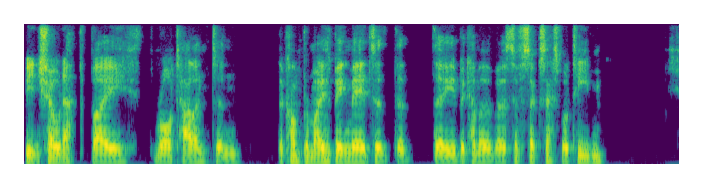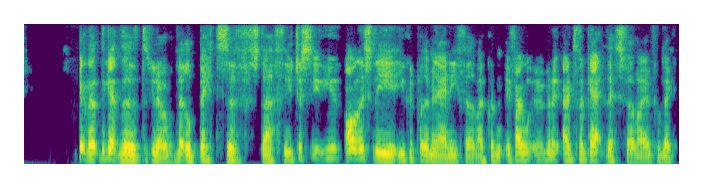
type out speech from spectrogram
being shown up by raw talent and the compromise being made to that they become a, a successful team. Get the, get the you know little bits of stuff. You just you, you honestly you could put them in any film. I couldn't if I I'd forget this film. I'd like,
